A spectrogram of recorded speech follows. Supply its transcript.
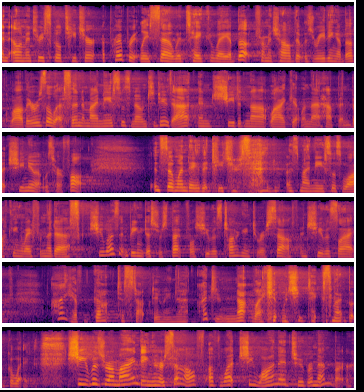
an elementary school teacher, appropriately so, would take away a book from a child that was reading a book while there was a lesson, and my niece was known to do that, and she did not like it when that happened, but she knew it was her fault. And so one day the teacher said, as my niece was walking away from the desk, she wasn't being disrespectful, she was talking to herself, and she was like, I have got to stop doing that. I do not like it when she takes my book away. She was reminding herself of what she wanted to remember.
